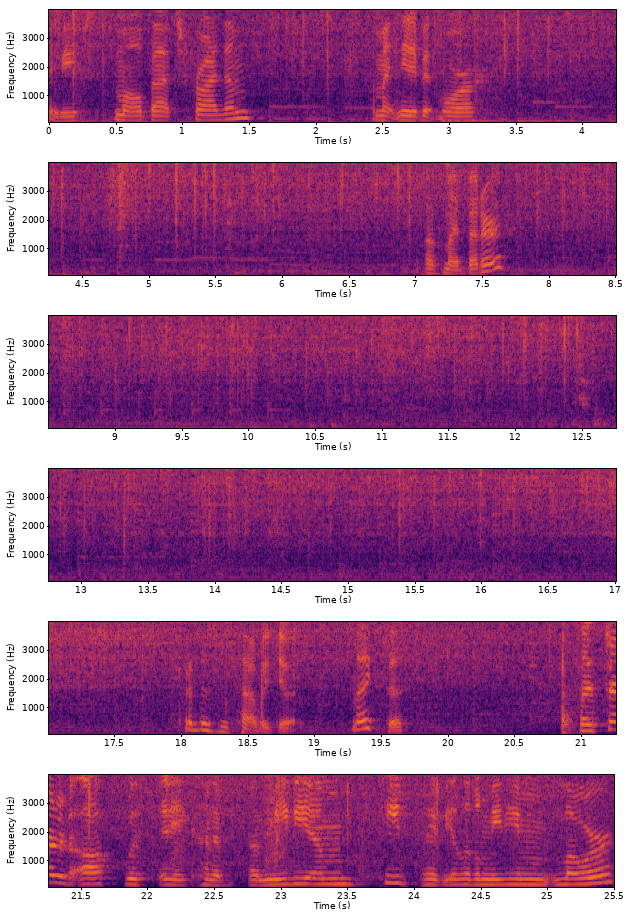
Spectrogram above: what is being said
Maybe small batch fry them. I might need a bit more of my butter. But this is how we do it, like this. So I started off with a kind of a medium heat, maybe a little medium lower,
